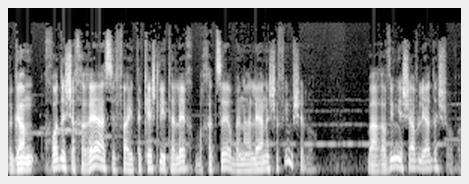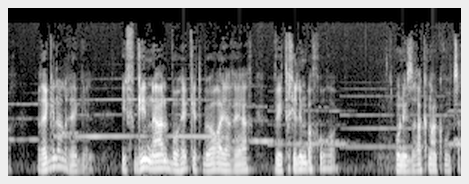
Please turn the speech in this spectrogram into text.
וגם חודש אחרי האספה התעקש להתהלך בחצר בנעלי הנשפים שלו. בערבים ישב ליד השובח, רגל על רגל, הפגין נעל בוהקת באור הירח והתחיל עם בחורות. הוא נזרק מהקבוצה.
